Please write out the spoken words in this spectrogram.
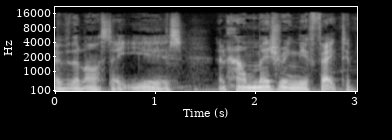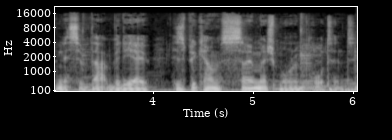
over the last eight years and how measuring the effectiveness of that video has become so much more important.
